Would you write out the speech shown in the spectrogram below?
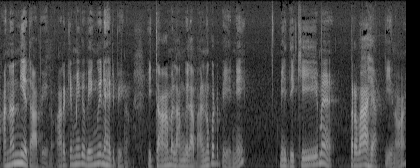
අනන්‍යතා පේනවා. අරකින් මේක වෙන් වෙන හැටි පේනවා. ඊටාම ලං වෙලා බලනකොට පේන්නේ මේ දෙකේම ප්‍රවාහයක් තියෙනවා.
